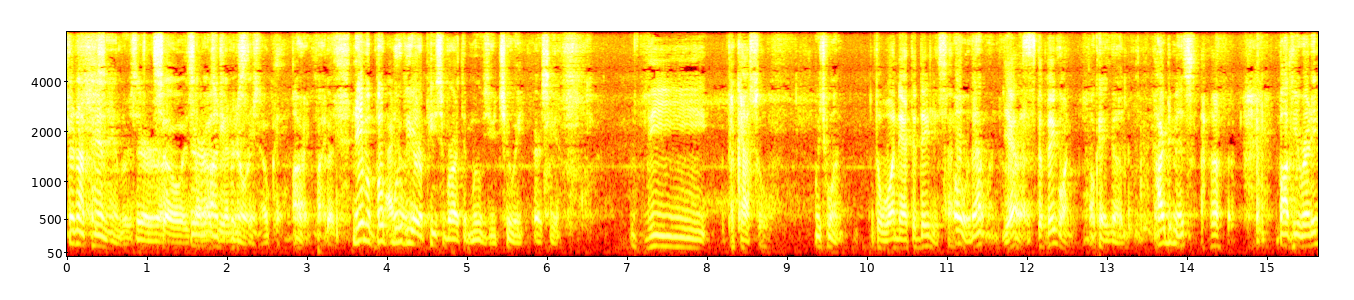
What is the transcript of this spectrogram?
They're not panhandlers. They're uh, So, as they're long as entrepreneurs. okay. All right, fine. Good. Name a book, I know movie, or a piece of art that moves you, Chuy Garcia. The Picasso, Which one? The one at the Daley Center. Oh, that one. Yes, the big one. All right. Okay, good. Hard to miss. Bob, you ready?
